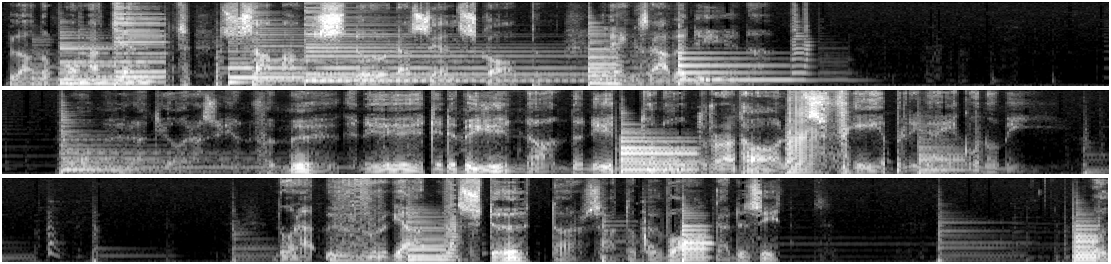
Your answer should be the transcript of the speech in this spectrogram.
bland de många tätt sammansnörda sällskapen längs avenyerna. Om hur att göra sig en förmögen knöt i det begynnande 1900-talets febriga ekonomi. Några urgamla stötar satt och bevakade sitt. Och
